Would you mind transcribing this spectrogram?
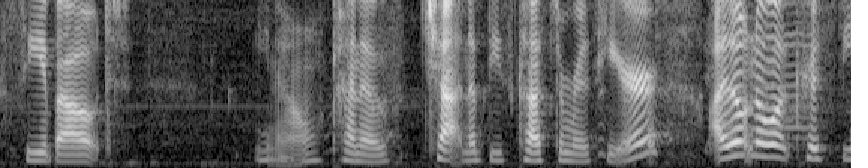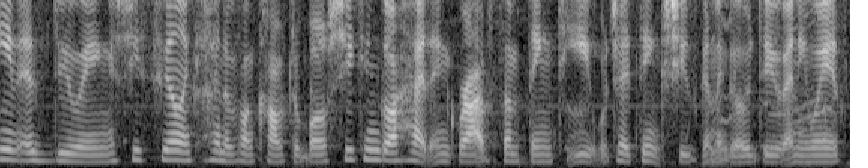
see about you know kind of chatting up these customers here. I don't know what Christine is doing. She's feeling kind of uncomfortable. She can go ahead and grab something to eat, which I think she's going to go do anyways.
